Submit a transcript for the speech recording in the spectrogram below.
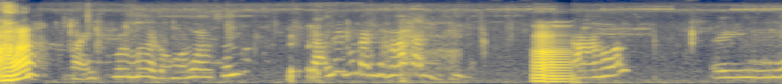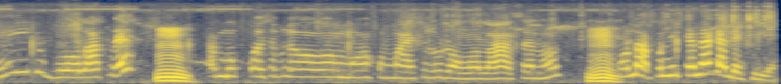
হা? বাৰীতো আমাৰ ৰঙালাও আছে নহয়। কালি বোলে ঘাঁহ কাটিছিলে অঁ। ঘাঁহ হ'ল এই সেইটো বৰলাটোৱে। উম, মোক কৈছে বোলে অ মই সোমাইছিলো ৰঙালাও আছে নহয়। উম, বোলে আপুনি কেনেকে দেখিলে?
